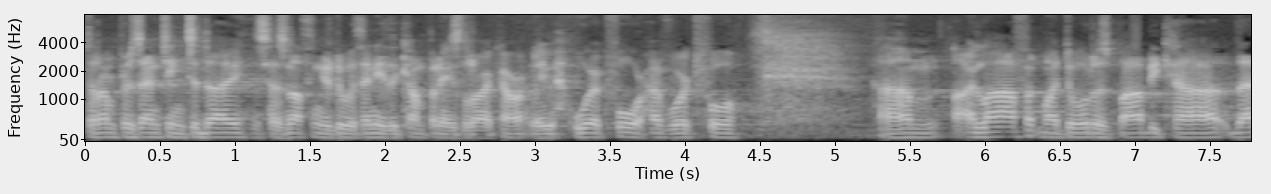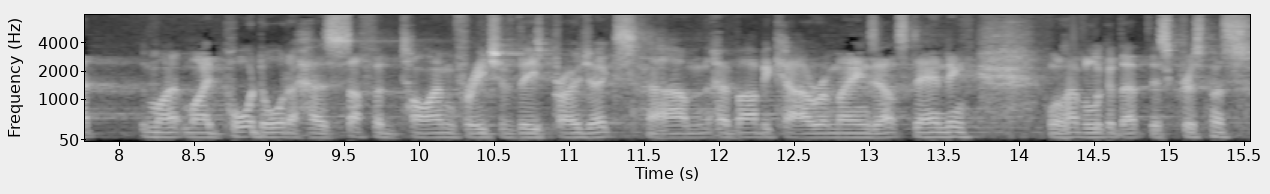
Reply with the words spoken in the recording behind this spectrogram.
that I'm presenting today. This has nothing to do with any of the companies that I currently work for, or have worked for. Um, I laugh at my daughter's Barbie car. That my, my, poor daughter has suffered time for each of these projects. Um, her Barbie car remains outstanding. We'll have a look at that this Christmas.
